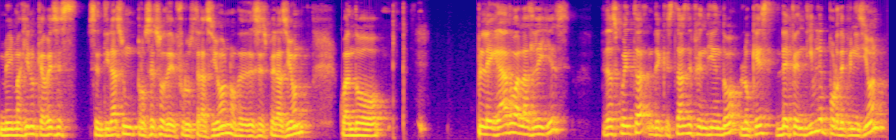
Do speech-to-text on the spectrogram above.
me imagino que a veces sentirás un proceso de frustración o de desesperación cuando plegado a las leyes te das cuenta de que estás defendiendo lo que es defendible por definición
